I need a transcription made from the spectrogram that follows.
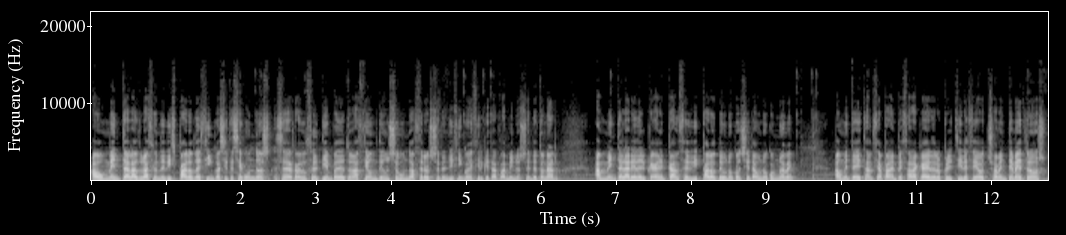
Aumenta la duración de disparo de 5 a 7 segundos, se reduce el tiempo de detonación de 1 segundo a 0,75, es decir, que tarda menos en detonar, aumenta el área del alcance de disparo de 1,7 a 1,9, aumenta la distancia para empezar a caer de los proyectiles de 8 a 20 metros,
